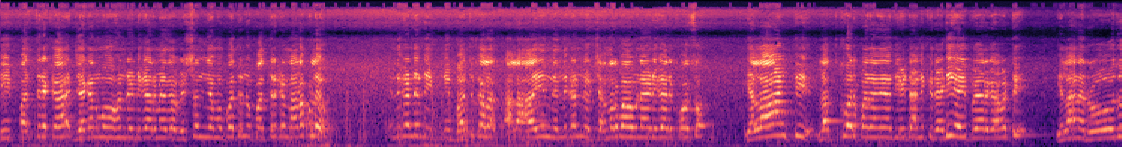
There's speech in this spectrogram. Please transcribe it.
నీ పత్రిక జగన్మోహన్ రెడ్డి గారి మీద విషం జమ్మపోతే నువ్వు పత్రిక నడపలేవు. ఎందుకంటే నీ నీ బతుకు అలా అలా అయింది. ఎందుకంటే నువ్వు చంద్రబాబు నాయుడు గారి కోసం ఎలాంటి లత్కోర్ పని అనేది చేయడానికి రెడీ అయిపోయారు కాబట్టి ఇలానే రోజు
